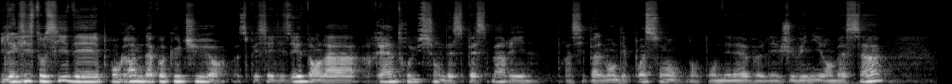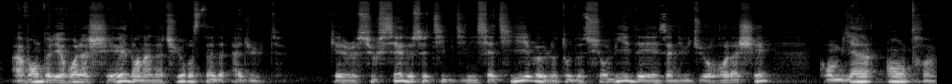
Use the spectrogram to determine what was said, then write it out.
Il existe aussi des programmes d'aquaculture spécialisés dans la réintroduction d'espèces marines, principalement des poissons dont on élève les juvéniles en bassin, avant de les relâcher dans la nature au stade adulte. Quel est le succès de ce type d'initiative, le taux de survie des individus relâchés, combien entrent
